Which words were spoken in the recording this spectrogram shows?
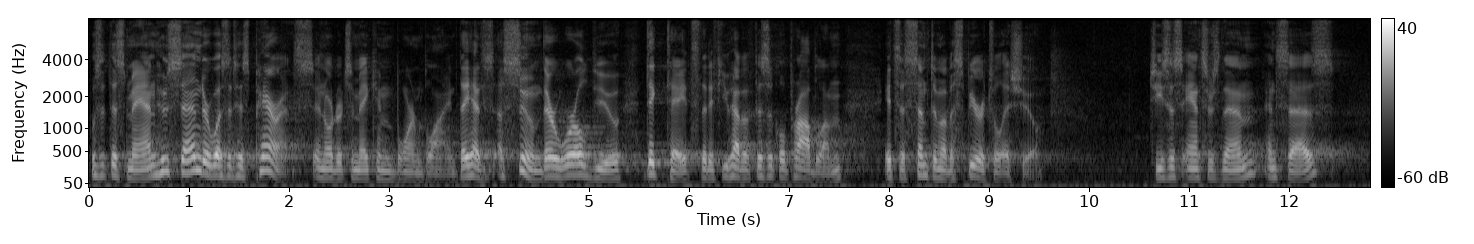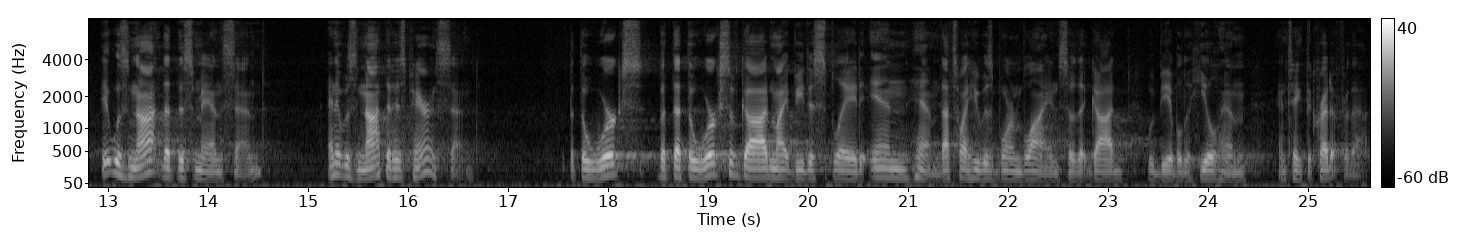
Was it this man who sinned, or was it his parents in order to make him born blind? They had assumed, their worldview dictates that if you have a physical problem, it's a symptom of a spiritual issue. Jesus answers them and says, It was not that this man sinned, and it was not that his parents sinned, but the works, but that the works of God might be displayed in him. That's why he was born blind, so that God would be able to heal him and take the credit for that.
